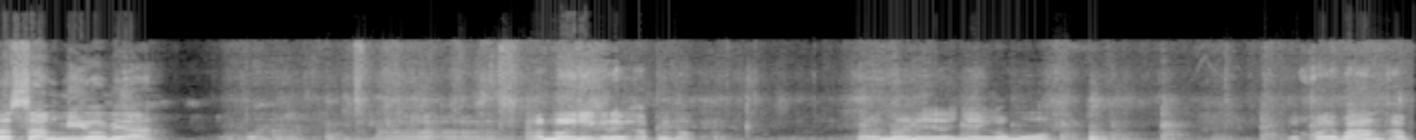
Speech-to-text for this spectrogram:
ตะสั่งมีบ่แม่อ่าเอาหน่วยนี่ก็ได้ครับพี่น้องเอาหน่วยนี่ไงก็โมเดี๋ยวคอยบ้างครับ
